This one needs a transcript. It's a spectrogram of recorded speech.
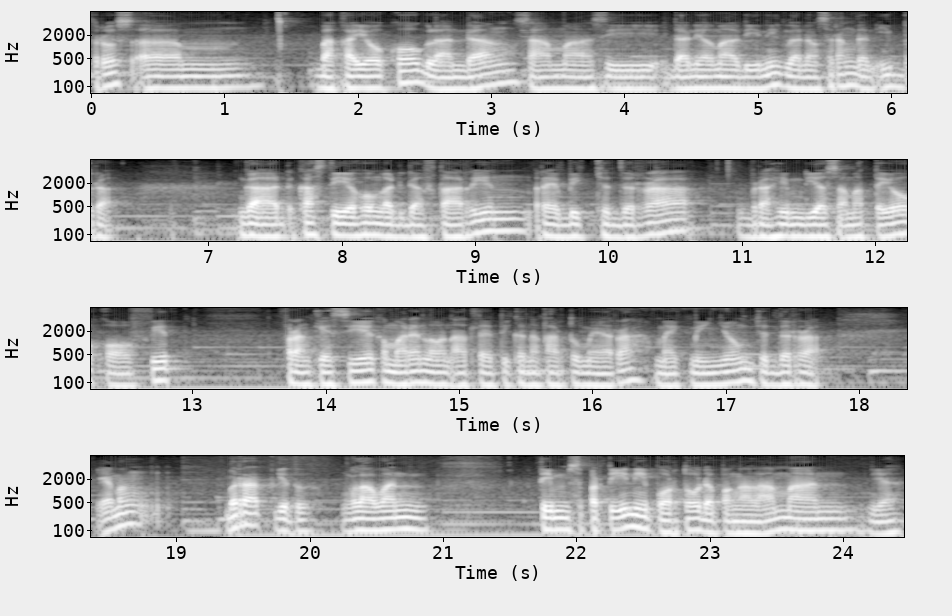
Terus um, Bakayoko gelandang sama si Daniel Maldini gelandang serang dan Ibra nggak Castillejo nggak didaftarin Rebic cedera Ibrahim dia sama Theo covid. Frank Kessie kemarin lawan Atletik kena kartu merah Mike Minyong cedera. Ya emang berat gitu ngelawan tim seperti ini. Porto udah pengalaman ya.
